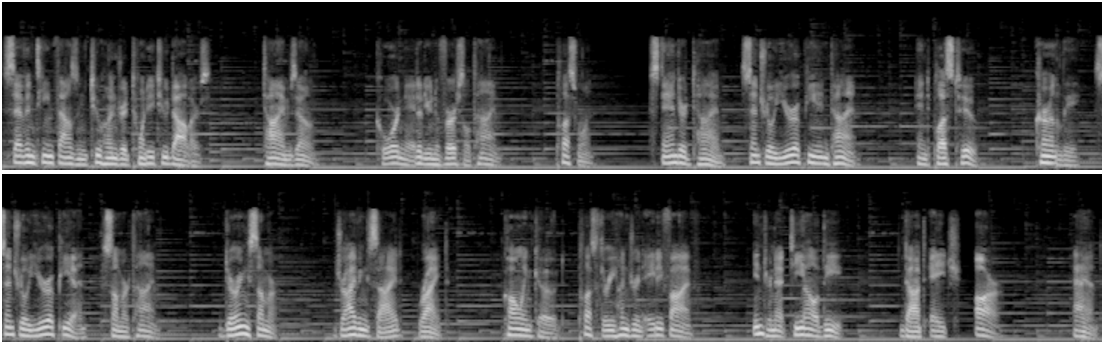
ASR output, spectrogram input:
$17,222. Time zone. Coordinated Universal Time. Plus 1. Standard Time, Central European Time. And plus 2. Currently, Central European, Summer Time. During summer. Driving side, right. Calling code, plus 385. Internet TLD. Dot H, R. And.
